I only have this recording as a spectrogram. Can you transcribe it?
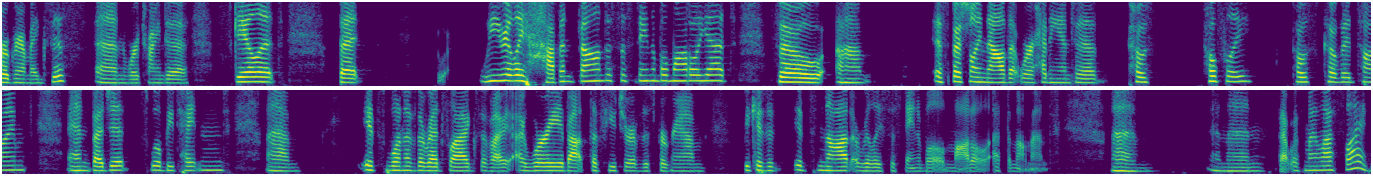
program exists and we're trying to scale it, but we really haven't found a sustainable model yet. So um, especially now that we're heading into post, hopefully post-COVID times and budgets will be tightened. Um, it's one of the red flags of I, I, worry about the future of this program because it, it's not a really sustainable model at the moment. Um, and then that was my last slide.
